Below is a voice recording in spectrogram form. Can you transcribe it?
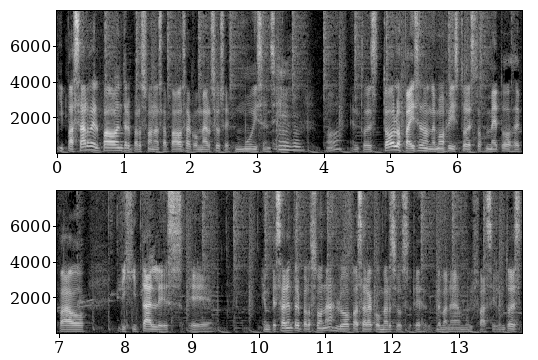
Y pasar del pago entre personas a pagos a comercios es muy sencillo. Entonces, todos los países donde hemos visto estos métodos de pago digitales, eh, empezar entre personas, luego pasar a comercios es de manera muy fácil. Entonces,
